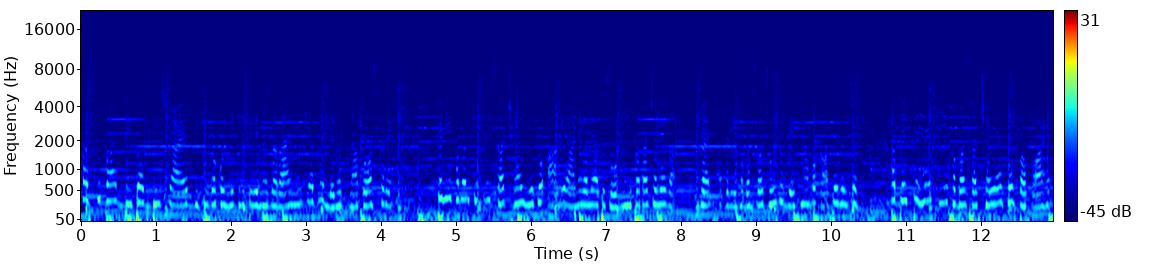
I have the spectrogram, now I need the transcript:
और इसके बाद दीपक भी शायद दीपिका को ये कहते हुए नज़र आएँगे कि अपने लिमिट ना क्रॉस करें। फिर ये खबर कितनी सच है, ये तो आगे आने वाले एपिसोड में ही पता चलेगा। वेल अगर ये खबर सच हुई तो देखना होगा काफ़ी दिलचस्प। अब देखते हैं कि ये खबर सच है या सिर्फ़ अफवाह है।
